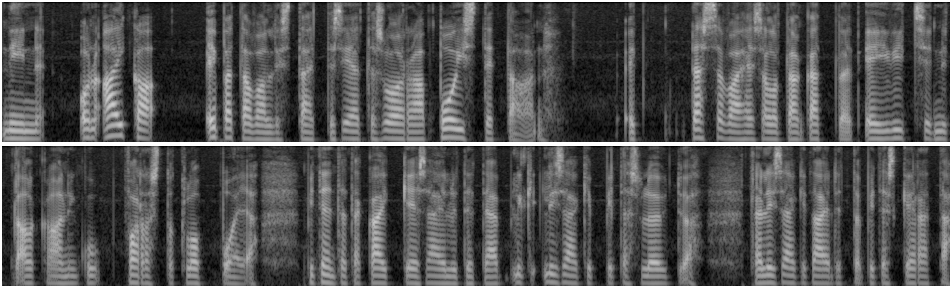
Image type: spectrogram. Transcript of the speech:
niin on aika epätavallista, että sieltä suoraan poistetaan – tässä vaiheessa aletaan katsoa, että ei vitsi, nyt alkaa niin kuin varastot loppua ja miten tätä kaikkea säilytetään. Lisääkin pitäisi löytyä tai lisääkin taidetta pitäisi kerätä.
